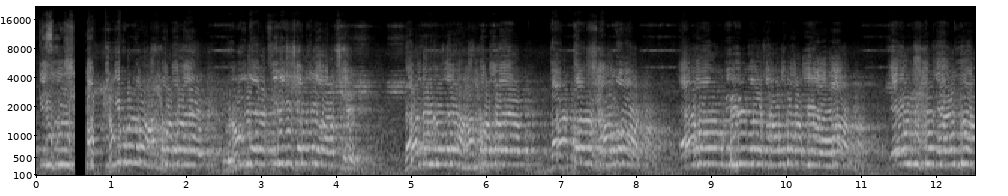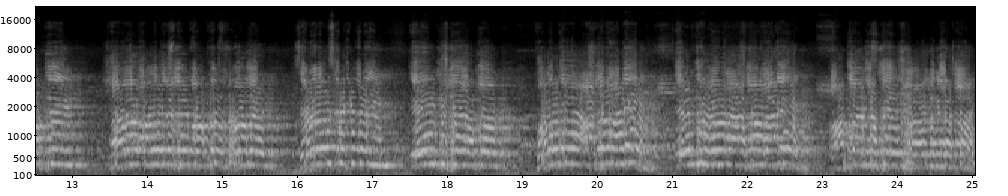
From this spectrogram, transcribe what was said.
কিছু ঝুঁকিপূর্ণ হাসপাতালে রোগীদের চিকিৎসা দিতে হচ্ছে। ভেতরগঞ্জের হাসপাতালে ডাক্তার সংকট এবং বিভিন্ন যন্ত্রপাতির অভাব। এই বিষয়ে যেহেতু আপনি সারা বাংলাদেশের ডক্টর ফোরামের জেনারেল সেক্রেটারি এই বিষয়ে আপনার ক্ষমতায় আসার আগে এমপি হওয়ার আসার আগে আপনার কাছে সহযোগিতা চাই।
